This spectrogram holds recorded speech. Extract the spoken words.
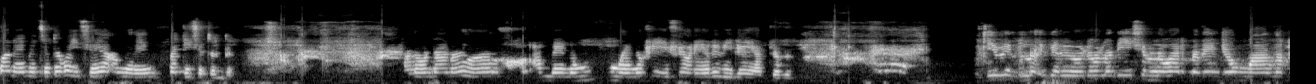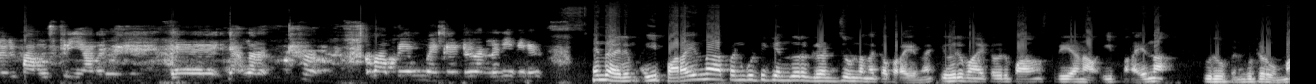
പണയം വെച്ചിട്ട് പൈസ അങ്ങനെ പറ്റിച്ചിട്ടുണ്ട് അതുകൊണ്ടാണ് അമ്മേനും ഉമ്മേനും ഫീസ് എവിടെയും റിവീൽ ചെയ്യാത്തത്. എനിക്ക് ഇവരോടുള്ള ദേഷ്യം എന്ന് പറയുന്നത് എന്റെ ഉമ്മ എന്ന് പറഞ്ഞൊരു പാവ സ്ത്രീയാണ്. ഞങ്ങൾ. പാപ്പയും ഉമ്മയൊക്കെ നല്ല രീതിയിൽ എന്തായാലും ഈ പറയുന്ന പെൺകുട്ടിക്ക് എന്തൊരു ഗ്രഡ്ജ് ഉണ്ടെന്നൊക്കെ പറയുന്നത് ഇവരുമായിട്ട് ഒരു പാവം സ്ത്രീയാണ് ഈ പറയുന്ന ഒരു പെൺകുട്ടിയുടെ ഉമ്മ.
